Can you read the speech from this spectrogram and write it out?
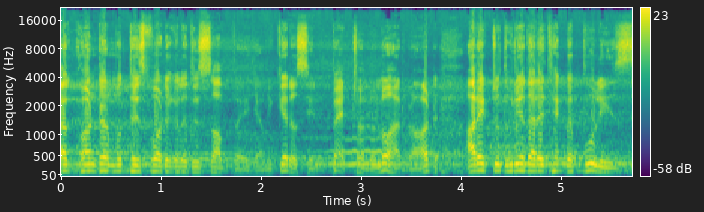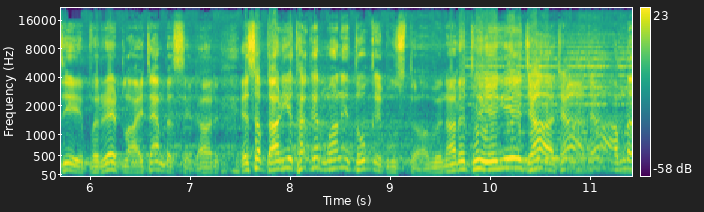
এক ঘণ্টার মধ্যে স্পটে গেলে তুই সব পেয়ে যাবি। কেরোসিন, পেট্রোল, লোহার রড, আর একটু দূরে দাঁড়িয়ে থাকবে police jeep red light, ambassador. এসব দাঁড়িয়ে থাকার মানে তোকে বুঝতে হবে না। আরে তুই এগিয়ে যা যা যা। আমরা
